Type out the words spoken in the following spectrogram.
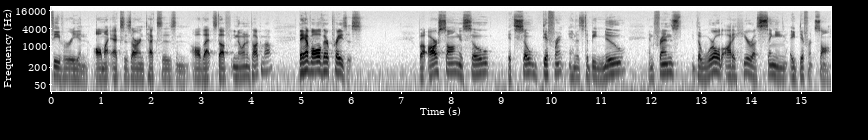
thievery and all my exes are in Texas and all that stuff. You know what I'm talking about? They have all their praises. But our song is so it's so different and it's to be new. And friends, the world ought to hear us singing a different song.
